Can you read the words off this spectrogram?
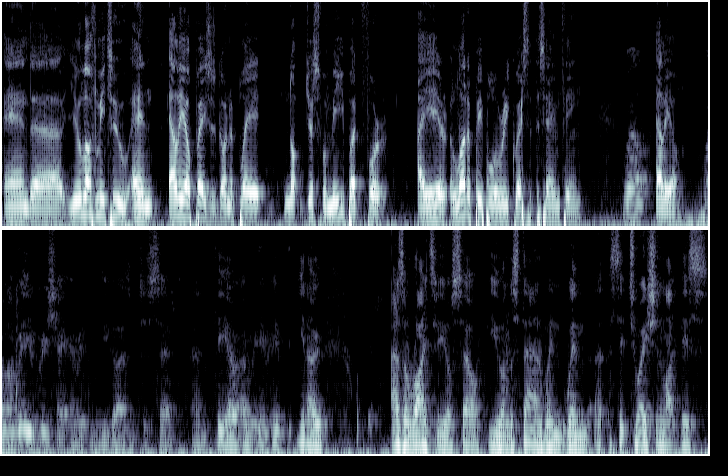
and uh, you love me too. And Elio Pace is going to play it not just for me, but for I hear a lot of people who requested the same thing. Well, Elio. Well, I really appreciate everything you guys have just said, and Theo, uh, it, it, you know, as a writer yourself, you understand when when a situation like this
